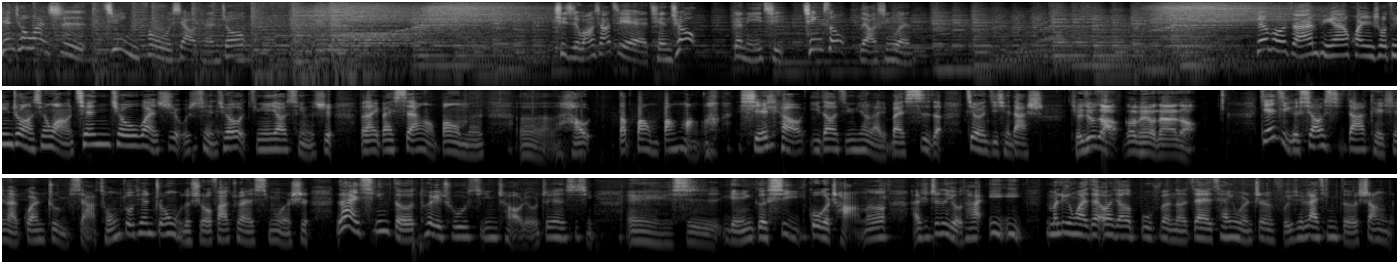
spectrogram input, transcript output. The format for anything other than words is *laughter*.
千秋万世尽付笑谈中。气质王小姐浅秋，跟你一起轻松聊新闻。听众朋友早安平安，欢迎收听中广新闻网千秋万世，我是浅秋。今天邀请的是本来礼拜三哦，帮我们呃好帮帮我们帮忙啊 *laughs* 协调移到今天来礼拜四的借文集前大使。浅秋早，各位朋友大家早。今天几个消息，大家可以先来关注一下。从昨天中午的时候发出来的新闻是赖清德退出新潮流这件事情，哎，是演一个戏过个场呢，还是真的有它意义？那么另外在外交的部分呢，在蔡英文政府，也是赖清德上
